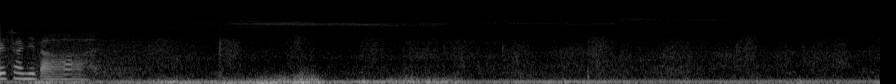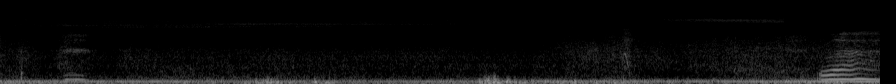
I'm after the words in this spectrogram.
모래산이다. 우와.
